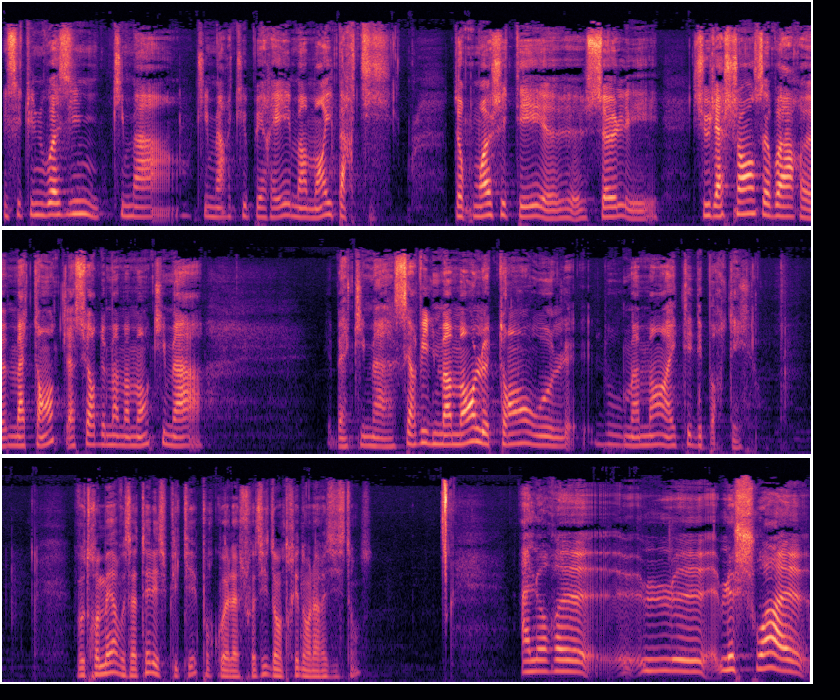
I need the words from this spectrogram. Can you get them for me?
Et c'est une voisine qui m'a qui m'a récupérée. Et maman est partie. Donc moi j'étais euh, seule et j'ai eu la chance d'avoir euh, ma tante, la sœur de ma maman, qui m'a eh ben, qui m'a servi de maman le temps où, maman a été déportée. Votre mère vous a-t-elle expliqué pourquoi elle a choisi d'entrer dans la résistance? Alors, euh, le, le, choix, euh,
